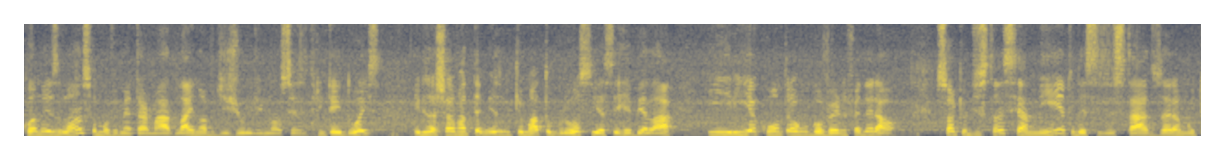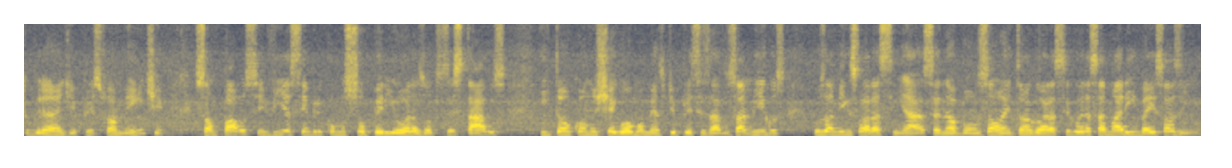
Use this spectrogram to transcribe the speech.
Quando eles lançam o movimento armado lá em 9 de julho de 1932, eles achavam até mesmo que o Mato Grosso ia se rebelar iria contra o governo federal. Só que o distanciamento desses estados era muito grande, principalmente São Paulo se via sempre como superior aos outros estados. Então, quando chegou o momento de precisar dos amigos, os amigos falaram assim: Ah, você não é bonzão? Então agora segura essa marimba aí sozinho.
